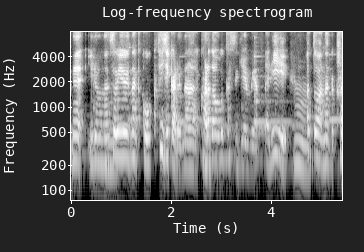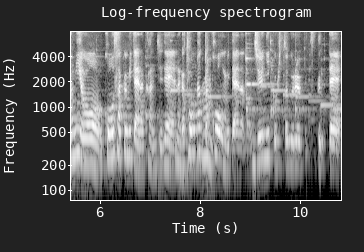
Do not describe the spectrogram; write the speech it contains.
ねいろんな、うん。そういうなんかこうフィジカルな体を動かすゲームやったり、うん。あとはなんか紙を工作みたいな感じでなんかとんがったコーンみたいなのを12個1グループ作って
